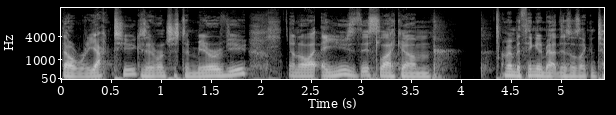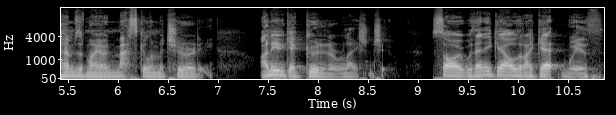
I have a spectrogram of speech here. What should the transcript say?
They'll react to you because everyone's just a mirror of you. And I, like, I use this like um I remember thinking about this. I was like, in terms of my own masculine maturity, I need to get good at a relationship. So with any girl that I get with,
